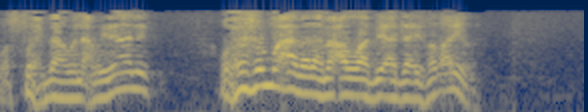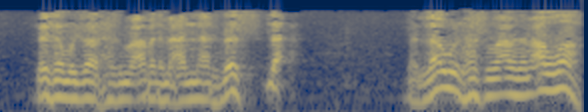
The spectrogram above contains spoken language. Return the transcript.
والصحبة ونحو ذلك وحسن المعاملة مع الله بأداء فرائضه ليس مجرد حسن المعاملة مع الناس بس لا بل لا حسن المعاملة مع الله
